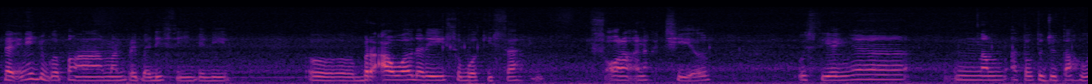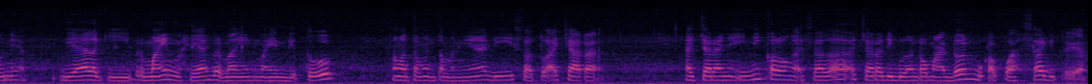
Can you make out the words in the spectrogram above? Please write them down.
Dan ini juga pengalaman pribadi sih. Jadi uh, berawal dari sebuah kisah seorang anak kecil usianya 6 atau 7 tahun ya. Dia lagi bermain lah ya bermain-main gitu sama teman-temannya di suatu acara. Acaranya ini kalau nggak salah acara di bulan Ramadan buka puasa gitu ya.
